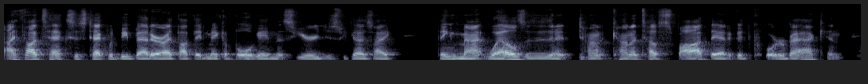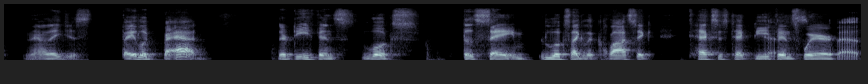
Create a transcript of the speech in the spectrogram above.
I thought Texas Tech would be better. I thought they'd make a bowl game this year just because I think Matt Wells is in a ton, kind of tough spot. They had a good quarterback, and now they just they look bad. Their defense looks the same. It looks like the classic Texas Tech defense Yes, where bad.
